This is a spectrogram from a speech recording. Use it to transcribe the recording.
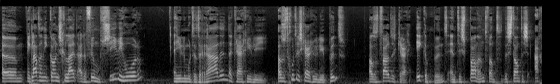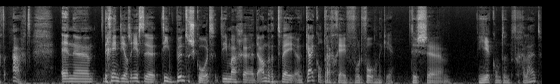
Ehm, ik laat een iconisch geluid uit een film of serie horen. En jullie moeten het raden. Dan krijgen jullie... Als het goed is, krijgen jullie een punt. Als het fout is, krijg ik een punt. En het is spannend, want de stand is 8-8. En eh, degene die als eerste 10 punten scoort... die mag eh, de andere twee een kijkopdracht geven voor de volgende keer. Dus eh, hier komt het geluid.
